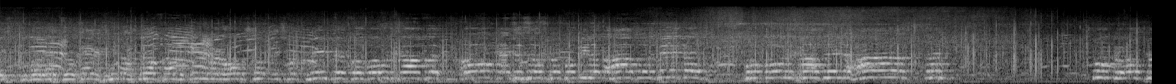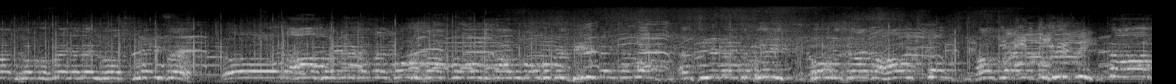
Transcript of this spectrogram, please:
Gerrits moet achteraf gaan beginnen, maar de hoogstop is van Quinten van Bodegraven. Oh, kijk eens nog van Milan de Haas aan de binnenkant. Van Bodegraven en de Haas. Stokkermans gaat zich ook nog mengen met van Streven. Oh, de Haas aan de binnenkant bij Bodegraven. Van Bodegraven is ongeveer 3 meter lang en 4 meter breed. Bodegraven houdt stand, houdt kleine positie. De Haas,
